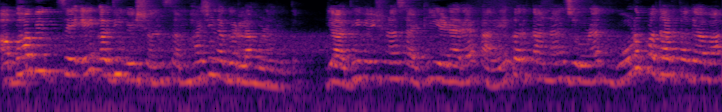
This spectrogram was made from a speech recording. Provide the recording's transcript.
अभावितचे एक अधिवेशन संभाजीनगरला होणार होतं. या अधिवेशनासाठी येणाऱ्या कार्यकर्त्यांना जेवणात गोड पदार्थ द्यावा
